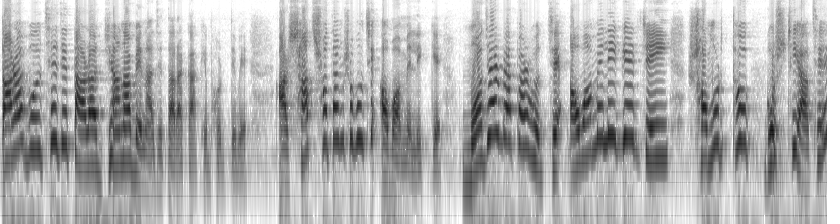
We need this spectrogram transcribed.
তারা বলছে যে তারা জানাবে না যে তারা কাকে ভোট দেবে। আর সাত শতাংশ বলছে আওয়ামী লীগকে। মজার ব্যাপার হচ্ছে আওয়ামী লীগের যেই সমর্থক গোষ্ঠী আছে,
